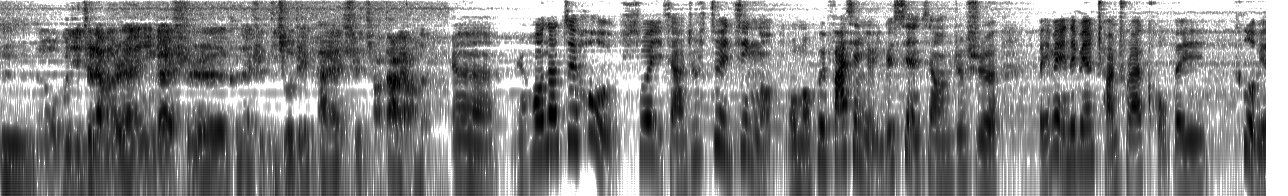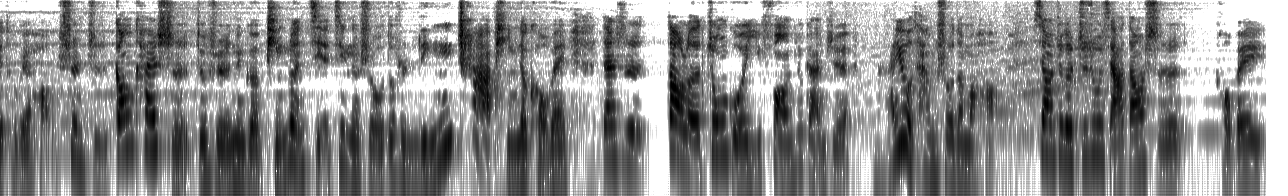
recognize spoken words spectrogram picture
嗯，呃，我估计这两个人应该是可能是地球这一派是挑大梁的。嗯，然后那最后说一下，就是最近哦，我们会发现有一个现象，就是北美那边传出来口碑特别特别好，甚至刚开始就是那个评论解禁的时候都是零差评的口碑，但是到了中国一放，就感觉哪有他们说那么好？像这个蜘蛛侠当时。口碑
